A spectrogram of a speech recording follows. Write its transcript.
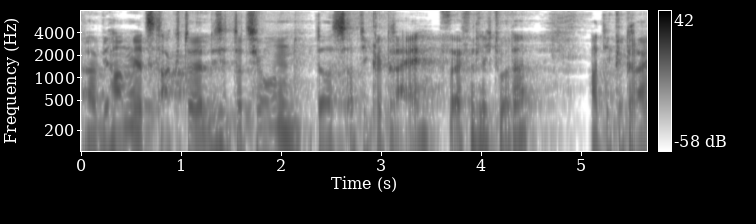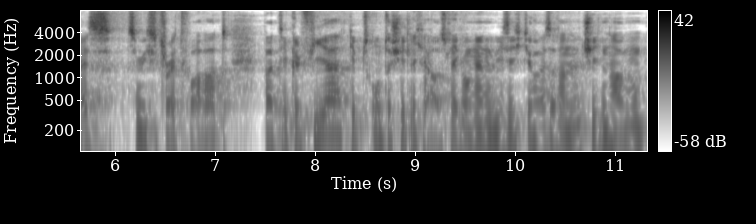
Äh, wir haben jetzt aktuell die Situation, dass Artikel 3 veröffentlicht wurde. Artikel 3 ist ziemlich straightforward. Bei Artikel 4 gibt es unterschiedliche Auslegungen, wie sich die Häuser dann entschieden haben,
